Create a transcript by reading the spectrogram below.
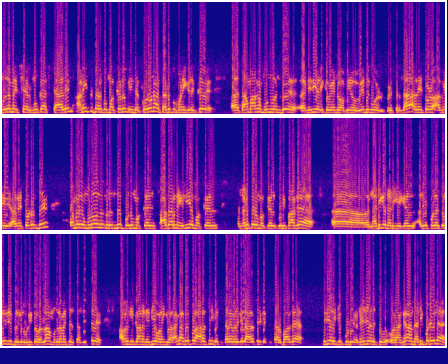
முதலமைச்சர் மு க ஸ்டாலின் அனைத்து தரப்பு மக்களும் இந்த கொரோனா தடுப்பு பணிகளுக்கு தாமாக முன் வந்து நிதி அளிக்க வேண்டும் அப்படின்னு ஒரு வேண்டுகோள் விடுத்திருந்தார். அதனை தொ- அதை- அதனைத் தொடர்ந்து தமிழகம் முழுவதும் இருந்து பொதுமக்கள் சாதாரண எளிய மக்கள் நடுத்தர மக்கள் குறிப்பாக நடிகர் நடிகைகள் அதே போல தொழிலதிபர்கள் உள்ளிட்டோர் எல்லாம் முதலமைச்சர் சந்தித்து அவர்களுக்கான நிதியை வழங்கி வராங்க. அதே போல அரசியல் கட்சி தலைவர்கள் அரசியல் கட்சி சார்பாக நிதி அளிக்கக்கூடிய நிதி அளித்து வராங்க. அந்த அடிப்படையில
